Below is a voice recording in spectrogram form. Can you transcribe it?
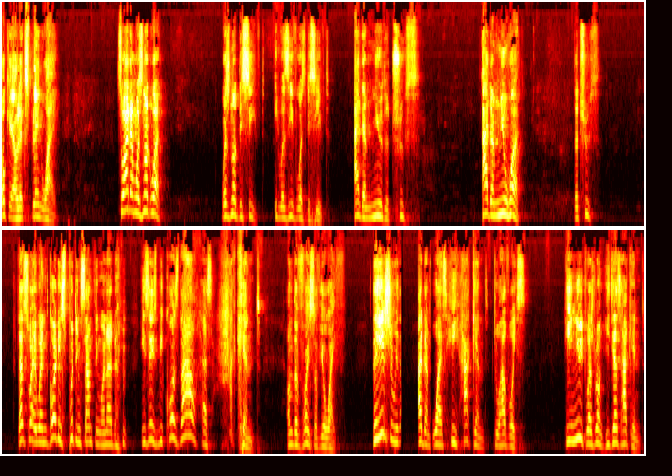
Okay, I'll explain why. So Adam was not what? Was not deceived. It was Eve was deceived. Adam knew the truth. Adam knew what? The truth. That's why when God is putting something on Adam, he says, Because thou hast hearkened on the voice of your wife. The issue with Adam was he hearkened to her voice. He knew it was wrong. He just hearkened.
